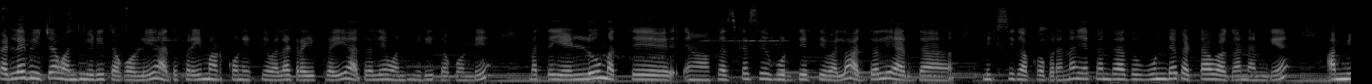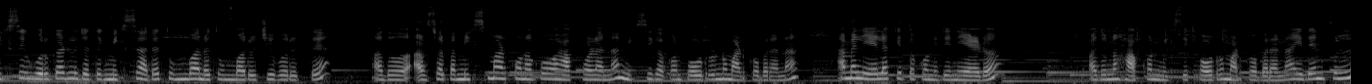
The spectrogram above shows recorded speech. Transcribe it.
ಕಡಲೆ ಬೀಜ ಒಂದು ಹಿಡಿ ತಗೊಳ್ಳಿ. ಅದು ಫ್ರೈ ಮಾಡ್ಕೊಂಡಿರ್ತೀವಲ್ಲ ಡ್ರೈ ಫ್ರೈ ಅದರಲ್ಲೇ ಒಂದು ಹಿಡಿ ತಗೊಂಡು. ಮತ್ತು ಎಳ್ಳು ಮತ್ತು ಗಸಗಸೆ ಹುರಿದಿರ್ತೀವಲ್ಲ, ಅದರಲ್ಲಿ ಅರ್ಧ ಮಿಕ್ಸಿಗೆ ಹಾಕೋಬರೋಣ. ಯಾಕಂದರೆ ಅದು ಉಂಡೆ ಕಟ್ಟಾವಾಗ ನಮಗೆ ಆ ಮಿಕ್ಸಿಗೆ ಹುರ್ಗಡ್ಲೆ ಜೊತೆಗೆ ಮಿಕ್ಸ್ ಆದರೆ ತುಂಬ ಅಂದರೆ ತುಂಬ ರುಚಿ ಬರುತ್ತೆ. ಅದು ಸ್ವಲ್ಪ ಮಿಕ್ಸ್ ಮಾಡ್ಕೊಳಕ್ಕೂ ಹಾಕ್ಕೊಳ್ಳೋಣ ಮಿಕ್ಸಿಗೆ ಹಾಕೊಂಡು ಪೌಡ್ರನ್ನು ಮಾಡ್ಕೊಬರೋಣ. ಆಮೇಲೆ ಏಲಕ್ಕಿ ತೊಗೊಂಡಿದ್ದೀನಿ ಎರಡು. ಅದನ್ನು ಹಾಕ್ಕೊಂಡು ಮಿಕ್ಸಿಗೆ ಪೌಡ್ರ್ ಮಾಡ್ಕೊಬರೋಣ. ಇದೇನು ಫುಲ್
